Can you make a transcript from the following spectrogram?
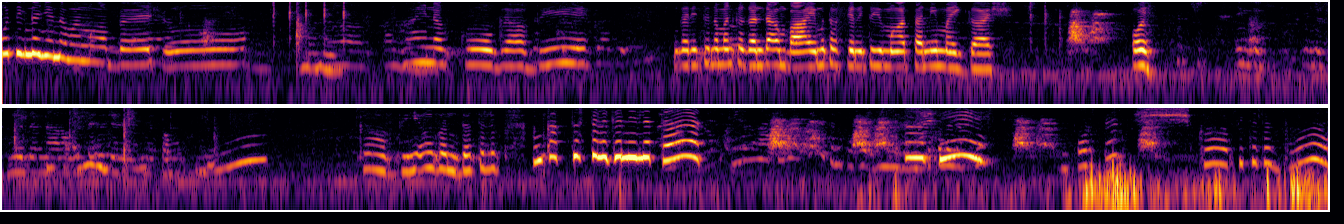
oh, tingnan niyo naman mga besh, oh. Ay, naku, grabe. Ganito naman kaganda ang bahay mo, tapos ganito yung mga tanim, my gosh. Oy. Grabe, ang ganda talaga. Ang cactus talaga nila, Tats. Grabe. Important? Shh, grabe talaga.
